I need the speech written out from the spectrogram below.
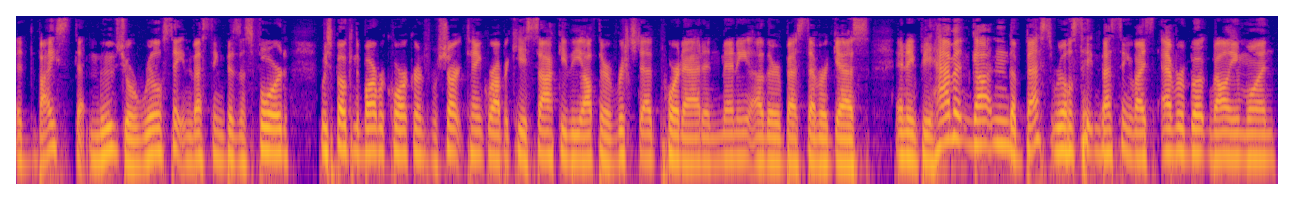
advice that moves your real estate investing business forward. We've spoken to Barbara Corcoran from Shark Tank, Robert Kiyosaki, the author of Rich Dad Poor Dad, and many other best ever guests. And if you haven't gotten the best real estate investing advice ever book, volume one,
